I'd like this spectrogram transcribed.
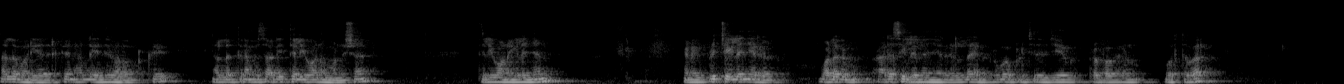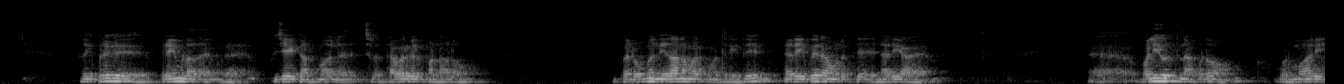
நல்ல மரியாதை இருக்குது நல்ல எதிர்காலம் இருக்குது நல்ல திறமைசாலி தெளிவான மனுஷன் தெளிவான இளைஞன். எனக்கு பிடிச்ச இளைஞர்கள் வளரும் அரசியல் இளைஞர்களில் எனக்கு ரொம்ப பிடிச்சது விஜய பிரபாகரன் ஒருத்தவர். அதுக்கு பிறகு பிரேமலாதா இவங்க விஜயகாந்த் முதல்ல சில தவறுகள் பண்ணாலும் இப்போ ரொம்ப நிதானமாக இருக்க மாதிரி தெரியுது. நிறைய பேர் அவங்களுக்கு நிறையா வலியுறுத்தினா கூட ஒரு மாதிரி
